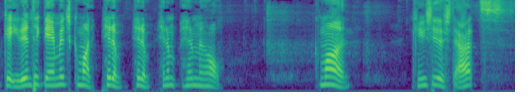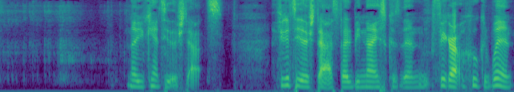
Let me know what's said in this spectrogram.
Okay, you didn't take damage. Come on, hit him, hit him, hit him, hit him in the hole. Come on. Can you see their stats? No, you can't see their stats. If you could see their stats, that'd be nice, because then we'd figure out who could win.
